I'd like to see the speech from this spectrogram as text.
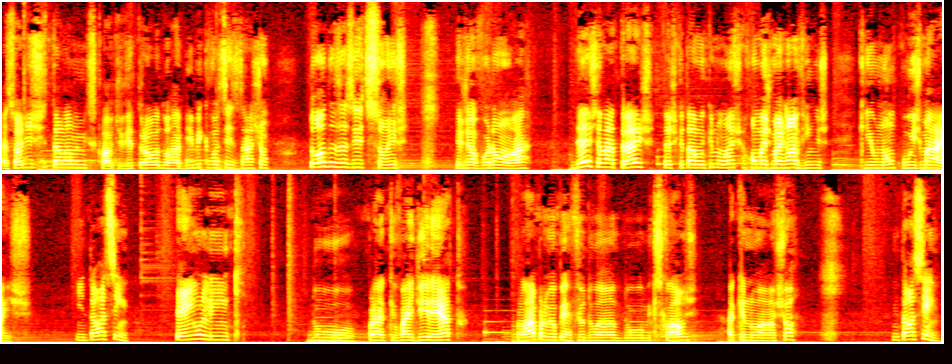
É só digitar lá no Mixcloud Vitrola do Habib que vocês acham todas as edições que já foram ao ar desde lá atrás, das que estavam aqui no Ancho, como as mais novinhas que eu não pus mais. Então assim, tem um link do para que vai direto lá pro meu perfil do do Mixcloud aqui no Anchor. Então assim,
